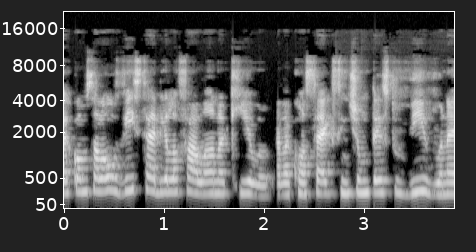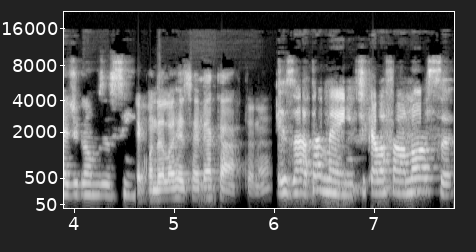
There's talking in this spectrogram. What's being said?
É como se ela ouvisse a Lila falando aquilo. Ela consegue sentir um texto vivo, né? Digamos assim. É quando ela recebe a carta, né? Exatamente. Que ela fala, nossa,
